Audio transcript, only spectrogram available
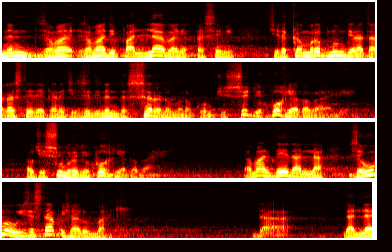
نن زما زما دی په الله باندې قسمی چې د کوم رب نوم دې راته اخیستی دی که نه چې زه دې نن د سره نه منع کوم چې څه دې خوښ یې هغه بایلې او چې څومره دې خوښ یې هغه بایلې امال دې د الله زه ومه وایي زه ستا په شان هم مخکې دا د الله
